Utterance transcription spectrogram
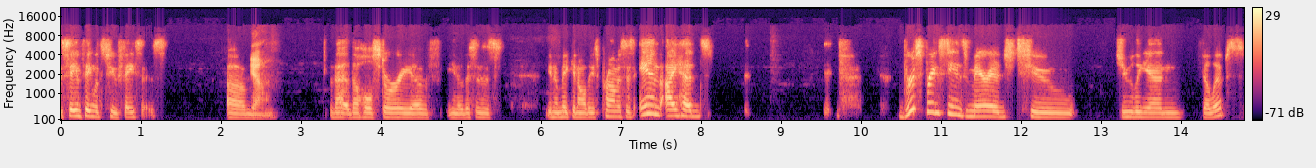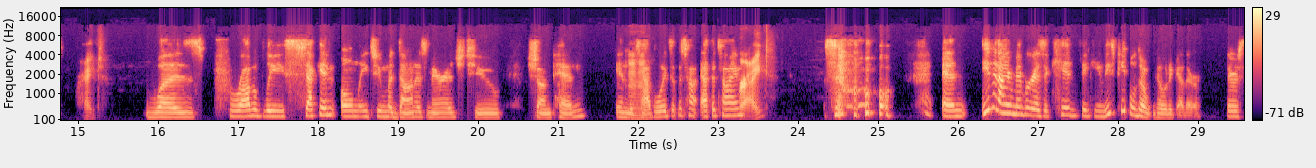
same thing with two faces. Um, yeah. that the whole story of you know this is you know, making all these promises. And I had Bruce Springsteen's marriage to Julianne Phillips Right. was probably second only to Madonna's marriage to Sean Penn in the Mhm. tabloids at the time at the time. Right. So and even I remember as a kid thinking these people don't go together. There's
